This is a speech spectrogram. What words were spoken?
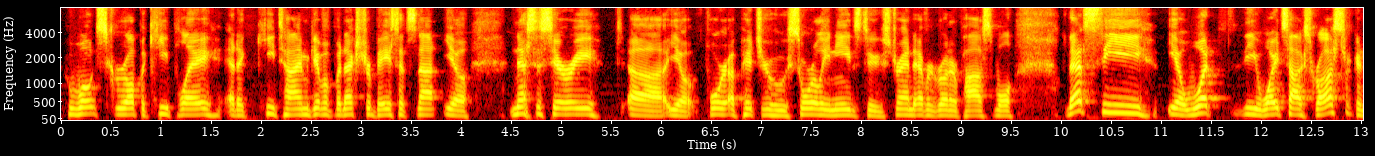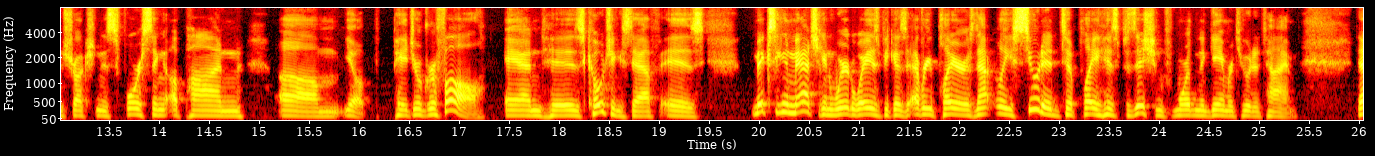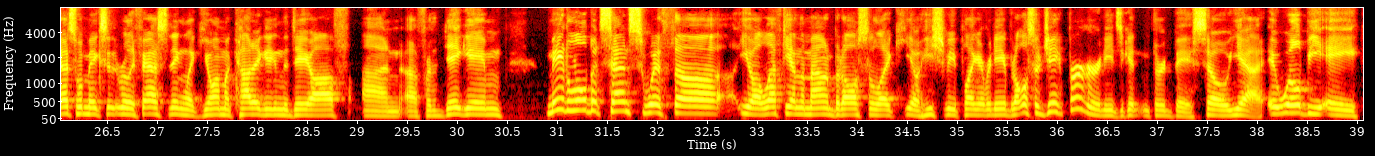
who won't screw up a key play at a key time, give up an extra base that's not, you know, necessary, uh, you know, for a pitcher who sorely needs to strand every runner possible. That's the, you know, what the White Sox roster construction is forcing upon, um, you know, Pedro Grifol and his coaching staff is mixing and matching in weird ways because every player is not really suited to play his position for more than a game or two at a time that's what makes it really fascinating. Like Yoan Moncada getting the day off on uh, for the day game made a little bit sense with uh, you know a lefty on the mound, but also like you know he should be playing every day. But also Jake Burger needs to get in third base. So yeah, it will be a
